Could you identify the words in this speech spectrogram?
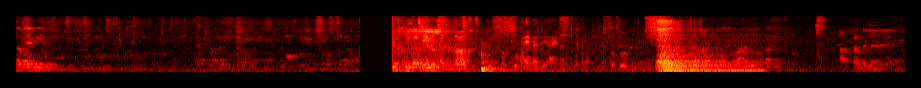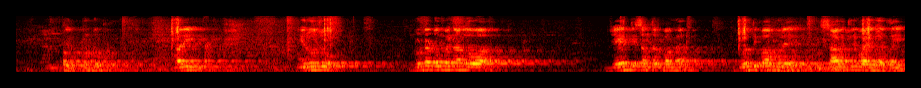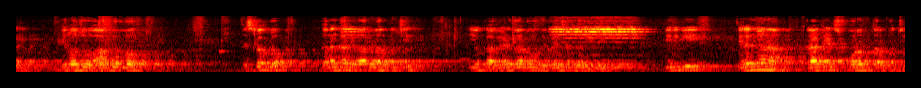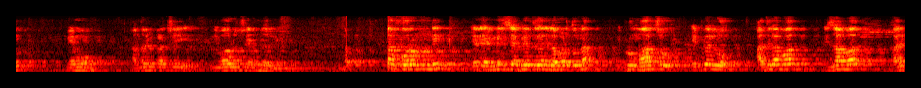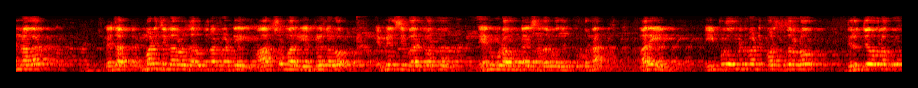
లేదు. ఆయనది ఆయన మరి ఈరోజు నూట తొంభై నాలుగవ జయంతి సందర్భంగా జ్యోతిబాబులే సావిత్రిబాయి గారిది ఈరోజు ఆగూరులో ప్రెస్ క్లబ్లో ఘనంగా నివాళులు అర్పించి ఈ యొక్క వేడుకలను నిర్వహించడం జరిగింది. దీనికి తెలంగాణ గ్రాడ్యుయేట్స్ ఫోరం తరపు నుంచి మేము అందరం కలిసి నివాళులు చేయడం జరిగింది. ఫోరం నుండి నేను ఎమ్మెల్సీ అభ్యర్థిగా నిలబడుతున్నా. ఇప్పుడు మార్చు ఏప్రిల్లో ఆదిలాబాద్ నిజామాబాద్ కరీంనగర్ లేదా ఉమ్మడి జిల్లాలో జరుగుతున్నటువంటి మార్చి మరియు ఏప్రిల్లలో ఎమ్మెల్సీ బరిలోకి నేను కూడా ఉంటా ఈ సందర్భంగా తెలుపుకుంటున్నా. మరి ఇప్పుడు ఉన్నటువంటి పరిస్థితులలో నిరుద్యోగులకు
